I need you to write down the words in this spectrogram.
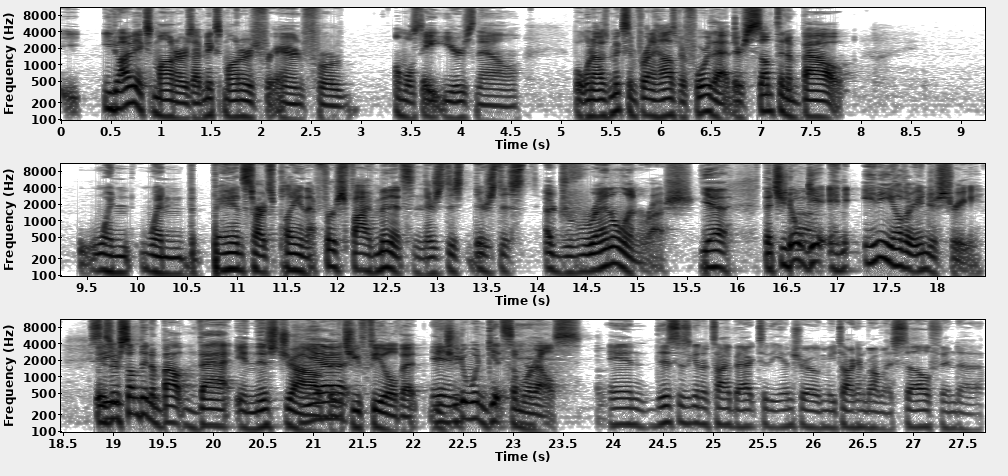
you know I mix monitors. I've mixed monitors for Aaron for almost eight years now. But when I was mixing front of house before that, there's something about when when the band starts playing that first five minutes and there's this there's this adrenaline rush Yeah. that you don't get in any other industry. See- Is there something about that in this job Yeah. that you feel that, that And- you wouldn't get somewhere else? and this is going to tie back to the intro of me talking about myself and uh,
